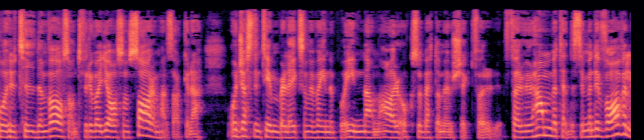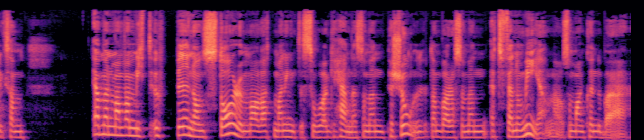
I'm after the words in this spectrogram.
på hur tiden var och sånt, för det var jag som sa de här sakerna. Och Justin Timberlake som vi var inne på innan har också bett om ursäkt för, för hur han betedde sig. Men det var väl liksom ja, men man var mitt uppe i någon storm av att man inte såg henne som en person utan bara som en, ett fenomen. Och som man kunde bara,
